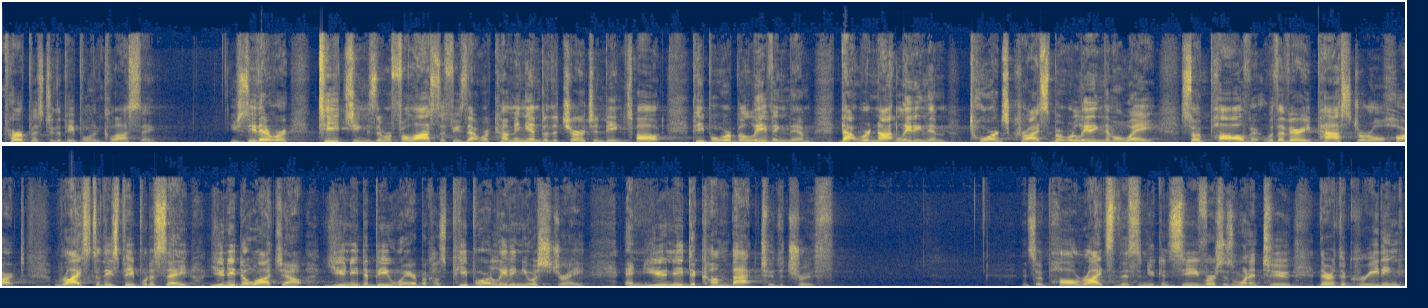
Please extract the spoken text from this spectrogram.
purpose to the people in Colossae. You see, there were teachings, there were philosophies that were coming into the church and being taught. People were believing them that were not leading them towards Christ, but were leading them away. So, Paul, with a very pastoral heart, writes to these people to say, You need to watch out. You need to beware because people are leading you astray, and you need to come back to the truth. And so Paul writes this, and you can see verses 1 and 2, they're the greeting.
